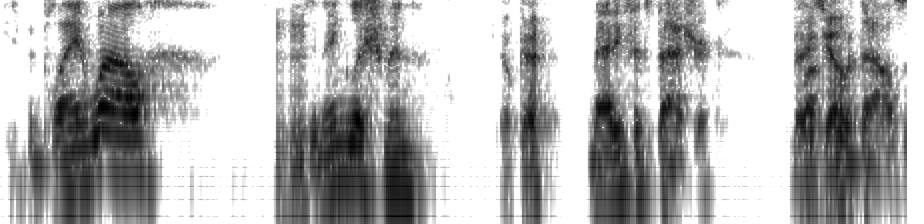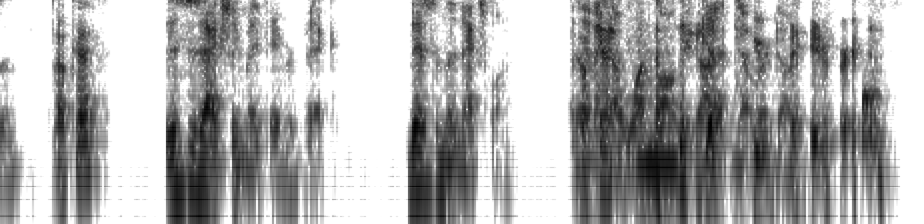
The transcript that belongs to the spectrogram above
He's been playing well. hmm He's an Englishman. Okay. Matty Fitzpatrick, plus four thousand. Okay. This is actually my favorite pick. This and the next one, and then Okay. I got one long shot, and then we're done. favorites.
